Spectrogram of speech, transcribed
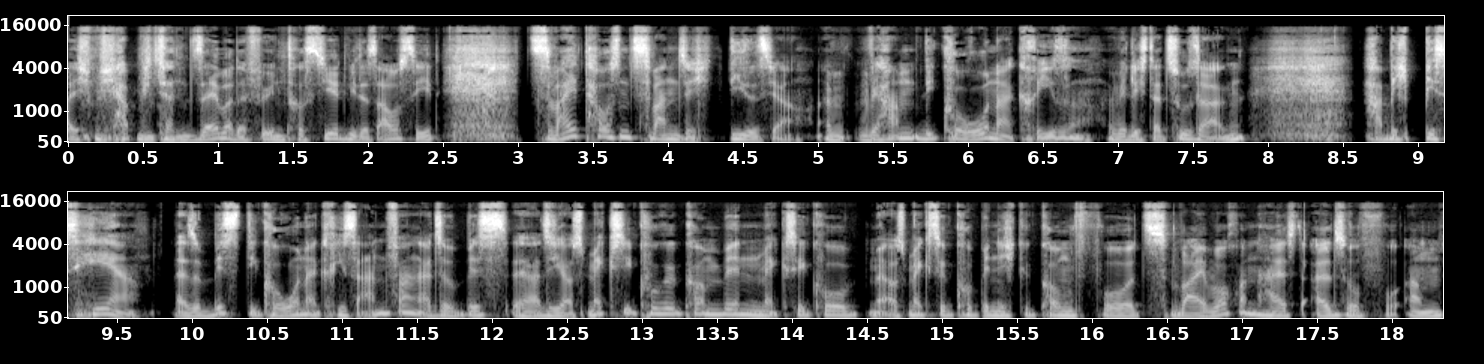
ich mich habe mich dann selber dafür interessiert interessiert, wie das aussieht. 2020, dieses Jahr, wir haben die Corona-Krise, will ich dazu sagen, habe ich bisher, also bis die Corona-Krise anfang, also bis, äh, als ich aus Mexiko gekommen bin, Mexiko, aus Mexiko bin ich gekommen vor zwei Wochen, heißt also am,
